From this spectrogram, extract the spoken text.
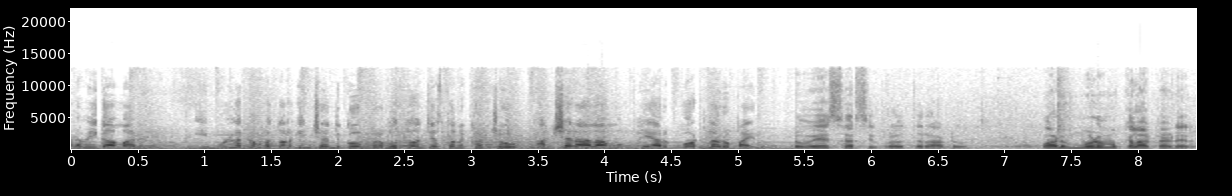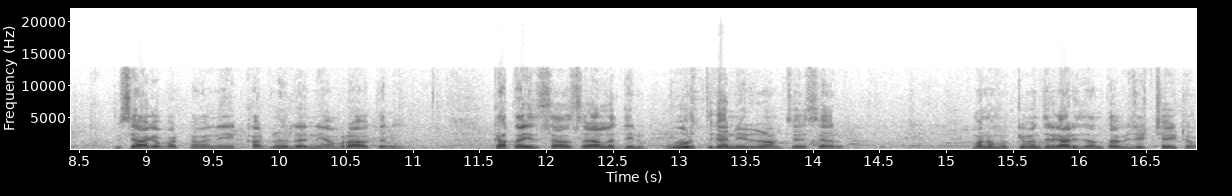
అడవిగా మారింది. ఈ ముళ్ళ కంప తొలగించేందుకు ప్రభుత్వం చేస్తున్న ఖర్చు అక్షరాల ముప్పై ఆరు కోట్ల రూపాయలు. వైఎస్ఆర్సీ ప్రభుత్వం రాటు వాడు మూడు ముక్కలు ఆటాడారు. విశాఖపట్నం అని కర్నూలు అని అమరావతి అని. గత ఐదు సంవత్సరాల్లో దీన్ని పూర్తిగా నిర్మాణం చేశారు. మన ముఖ్యమంత్రి గారు ఇదంతా విజిట్ చేయటం.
